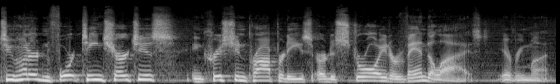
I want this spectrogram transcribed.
214 churches and Christian properties are destroyed or vandalized every month.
